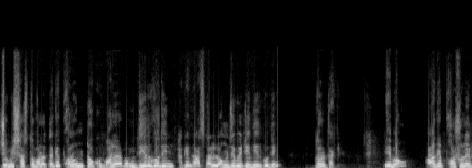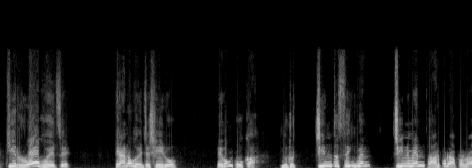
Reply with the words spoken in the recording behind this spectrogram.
জমির স্বাস্থ্য ভালো থাকে, ফলনটাও খুব ভালো এবং দীর্ঘদিন থাকে, গাছটার লংজেভিটি দীর্ঘদিন ধরে থাকে। এবং আগে ফসলের কি রোগ হয়েছে, কেন হয়েছে সেই রোগ এবং পোকা, দুটো চিনতে শিখবেন, চিনবেন, তারপরে আপনারা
